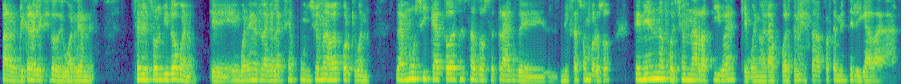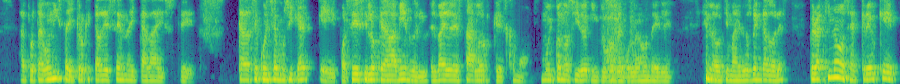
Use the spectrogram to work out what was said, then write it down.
para replicar el éxito de Guardianes. Se les olvidó, bueno, que en Guardianes de la Galaxia funcionaba porque, bueno, la música, todas estas 12 tracks del mix asombroso, tenían una cuestión narrativa que, bueno, era fuertemente, estaba fuertemente ligada al protagonista y creo que cada escena y cada, este, cada secuencia musical, eh, por así decirlo, quedaba viendo el, baile de Star-Lord, que es como muy conocido, que incluso se burlaron de él en la última de Los Vengadores, pero aquí no, o sea, creo que,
